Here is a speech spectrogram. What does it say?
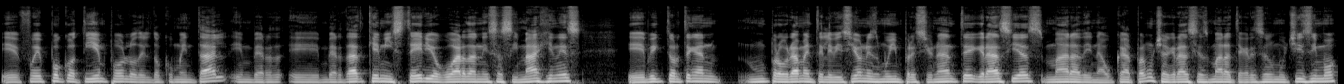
Eh, fue poco tiempo lo del documental. En, eh, en verdad, qué misterio guardan esas imágenes. Eh, Víctor, tengan un programa en televisión, es muy impresionante. Gracias, Mara de Naucalpan. Muchas gracias, Mara, te agradecemos muchísimo.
